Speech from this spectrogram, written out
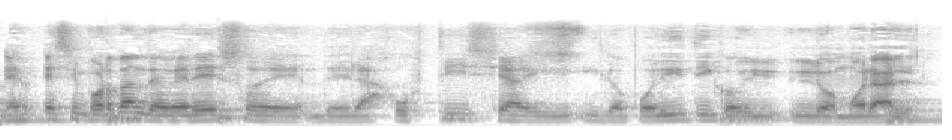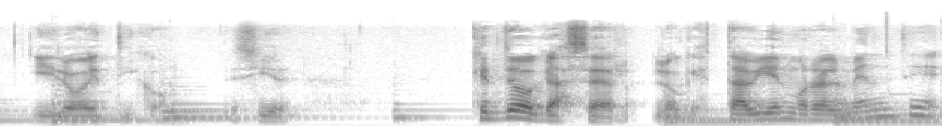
es, importante ver eso de, la justicia y, lo político y, lo moral y lo ético. Es decir, ¿qué tengo que hacer? ¿Lo que está bien moralmente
